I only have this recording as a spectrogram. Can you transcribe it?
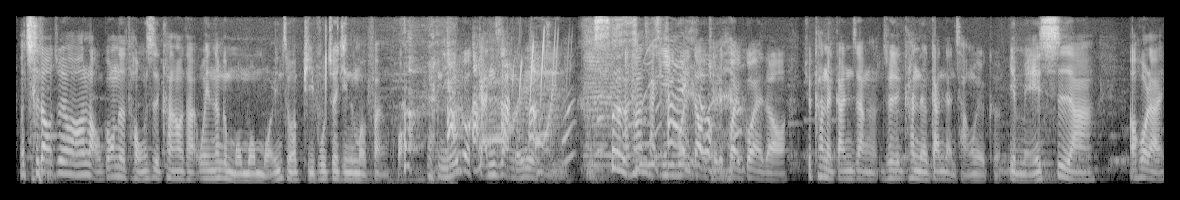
那吃到最后，她老公的同事看到她，喂，那个某某某，你怎么皮肤最近那么泛黄？你有没有肝脏的问题？那他才意会到，觉得怪怪的哦，就看了肝脏，就是看了肝胆肠胃科，也没事啊。然后后来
